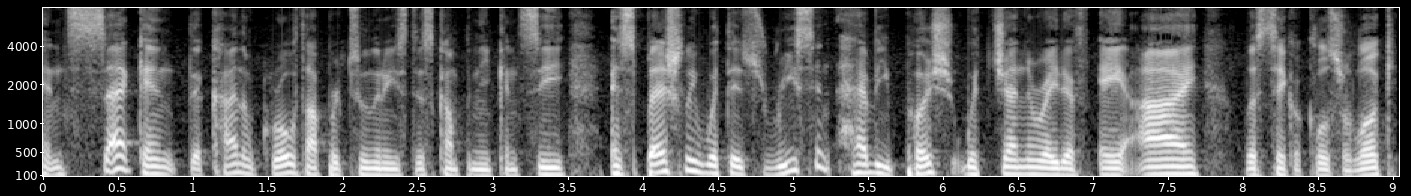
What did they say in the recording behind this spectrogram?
And second, the kind of growth opportunities this company can see, especially with its recent heavy push with generative AI. Let's take a closer look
